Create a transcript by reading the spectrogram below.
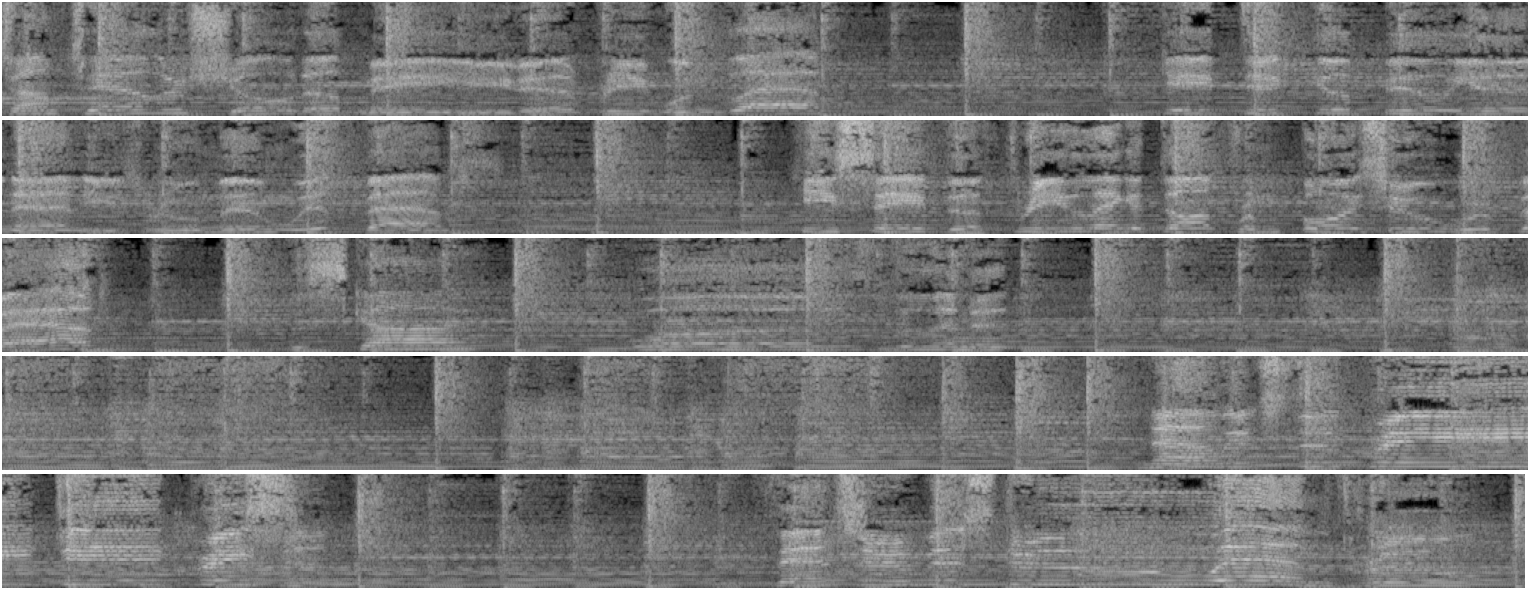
Tom Taylor showed up, made everyone glad. Gave Dick a billion and he's rooming with Babs. He saved a three legged dog from boys who were bad. The sky was the limit. Now it's the great Dick Grayson. Fan service through and through.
